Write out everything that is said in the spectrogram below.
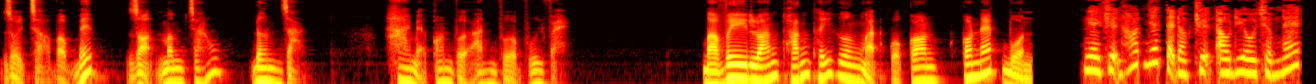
Rồi trở vào bếp, dọn mâm cháo, đơn giản. Hai mẹ con vừa ăn vừa vui vẻ. Bà vi loáng thoáng thấy gương mặt của con có nét buồn. Nghe chuyện hot nhất tại đọc truyện audio.net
